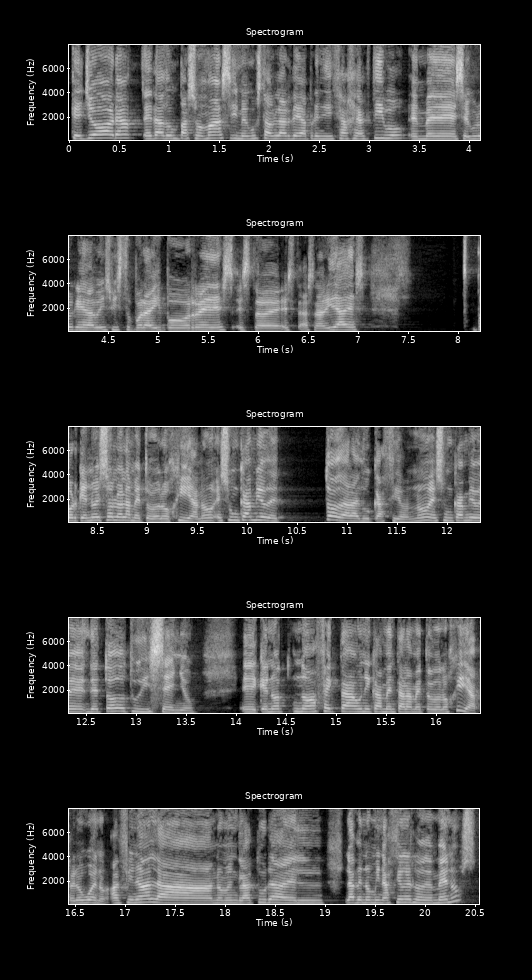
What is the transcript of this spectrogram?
que yo ahora he dado un paso más y me gusta hablar de aprendizaje activo, en vez de, seguro que ya lo habéis visto por ahí por redes estas navidades, porque no es solo la metodología, ¿no? Es un cambio de toda la educación, ¿no? Es un cambio de, todo tu diseño, eh, que no, afecta únicamente a la metodología, pero bueno, al final la nomenclatura, la denominación es lo de menos.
